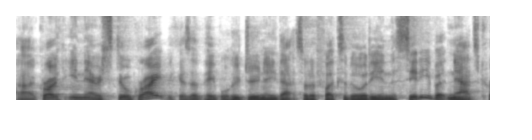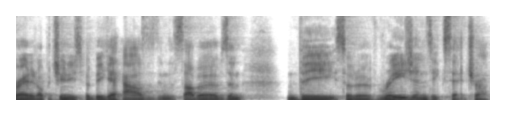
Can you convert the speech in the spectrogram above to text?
uh, growth in there is still great because of people who do need that sort of flexibility in the city, but now it's created opportunities for bigger houses in the suburbs and the sort of regions, etc.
